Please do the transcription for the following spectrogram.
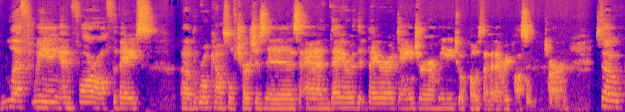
left wing and far off the base uh, the World Council of Churches is, and they are they are a danger, and we need to oppose them at every possible turn. So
